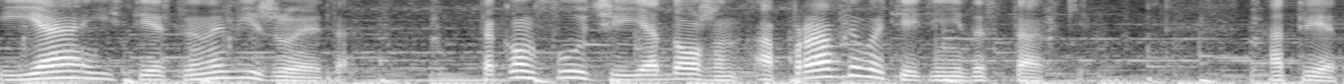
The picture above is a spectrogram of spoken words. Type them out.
и я, естественно, вижу это. В таком случае я должен оправдывать эти недостатки? Ответ.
